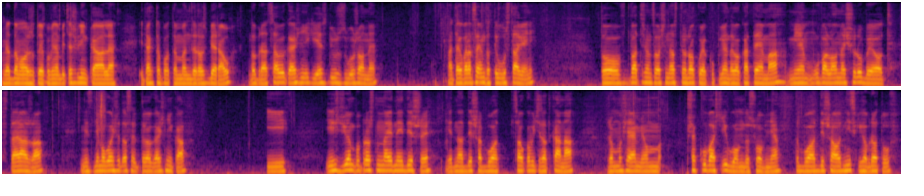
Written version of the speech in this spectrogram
Wiadomo, że tutaj powinna być też linka, ale i tak to potem będę rozbierał. Dobra, cały gaźnik jest już złożony. A tak wracając do tych ustawień, to w 2018 roku jak kupiłem tego KTM-a, miałem uwalone śruby od staraża, więc nie mogłem się dostać do tego gaźnika. I jeździłem po prostu na jednej dyszy. Jedna dysza była całkowicie zatkana, że musiałem ją przekuwać igłą dosłownie. To była dysza od niskich obrotów.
